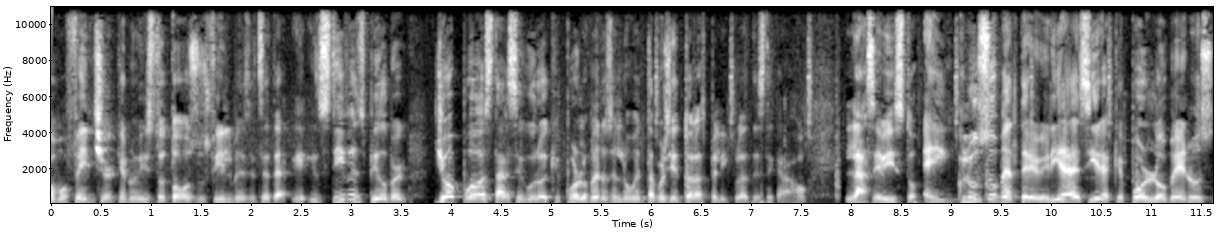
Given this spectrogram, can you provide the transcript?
como Fincher, que no he visto todos sus filmes, etc. En Steven Spielberg, yo puedo estar seguro de que por lo menos el 90% de las películas de este carajo las he visto. E incluso me atrevería a decir que por lo menos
